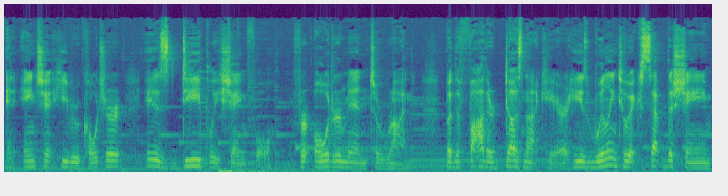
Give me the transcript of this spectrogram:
in ancient Hebrew culture, it is deeply shameful for older men to run, but the father does not care. He is willing to accept the shame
